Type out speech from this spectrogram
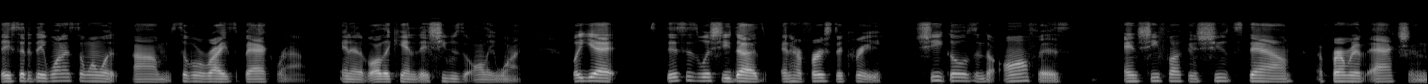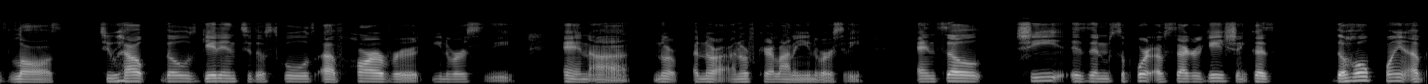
They said that they wanted someone with um, civil rights background, and of all the candidates, she was the only one. But yet, this is what she does in her first decree. She goes into office and she fucking shoots down affirmative actions laws to help those get into the schools of Harvard University and uh, North, uh, uh, North Carolina University. And so she is in support of segregation because the whole point of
